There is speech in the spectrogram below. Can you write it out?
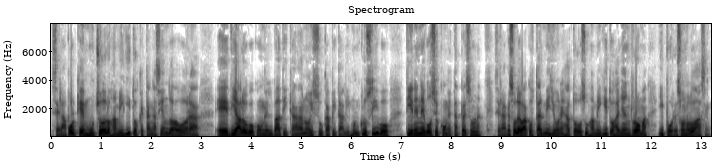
¿Será porque muchos de los amiguitos que están haciendo ahora eh, diálogo con el Vaticano y su capitalismo inclusivo tienen negocios con estas personas? ¿Será que eso le va a costar millones a todos sus amiguitos allá en Roma y por eso no lo hacen?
